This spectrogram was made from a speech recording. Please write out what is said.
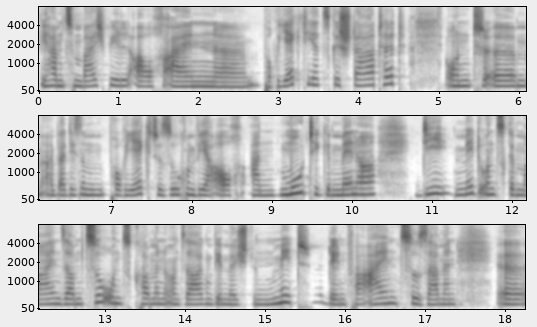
Wir haben zum Beispiel auch ein äh, Projekt jetzt gestartet. Und ähm, bei diesem Projekt suchen wir auch an mutige Männer, die mit uns gemeinsam zu uns kommen und sagen, wir möchten mit den Verein zusammen äh,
